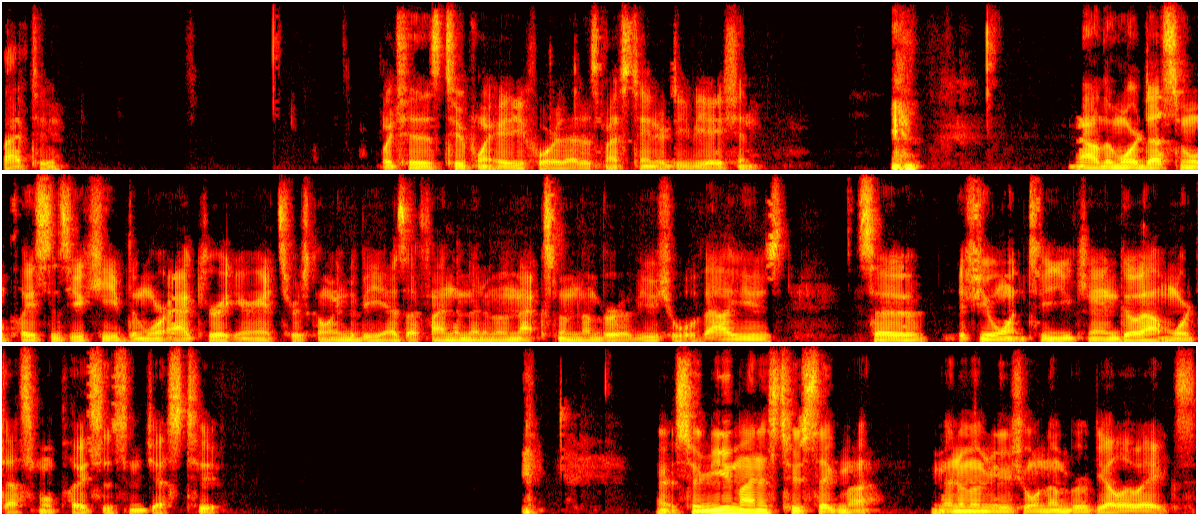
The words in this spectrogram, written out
52, which is 2.84. That is my standard deviation. now, the more decimal places you keep, the more accurate your answer is going to be as I find the minimum maximum number of usual values. So if you want to, you can go out more decimal places than just two. Right, so mu minus 2 sigma, minimum usual number of yellow eggs.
